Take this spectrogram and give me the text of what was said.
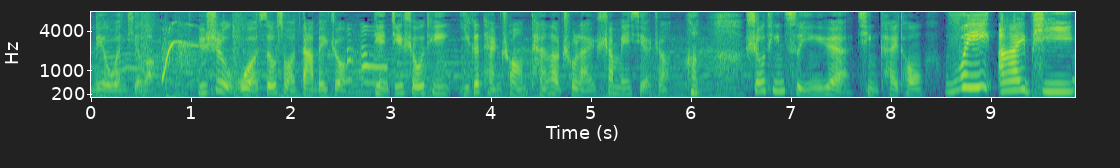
没有问题了。于是我搜索《大悲咒》，点击收听，一个弹窗弹了出来，上面写着：“哼，收听此音乐，请开通 VIP。”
